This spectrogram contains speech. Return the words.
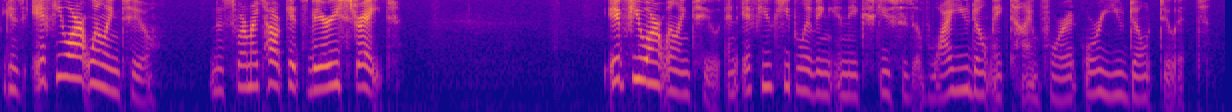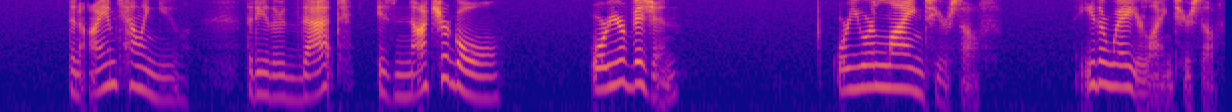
Because if you aren't willing to, this is where my talk gets very straight. If you aren't willing to, and if you keep living in the excuses of why you don't make time for it or you don't do it, then I am telling you that either that is not your goal or your vision, or you are lying to yourself. Either way, you're lying to yourself.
